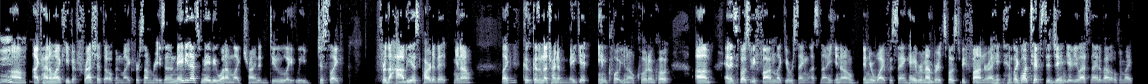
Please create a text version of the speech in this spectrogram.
Mhm. Um, I kind of want to keep it fresh at the open mic for some reason. And maybe that's maybe what I'm like trying to do lately. Just like for the hobbyist part of it, you know, like Mhm. cause, cause I'm not trying to make it in quote, you know, quote unquote. Um, and it's supposed to be fun, like you were saying last night, you know, and your wife was saying, Hey, remember, it's supposed to be fun, right? like what tips did Jane give you last night about open mic?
